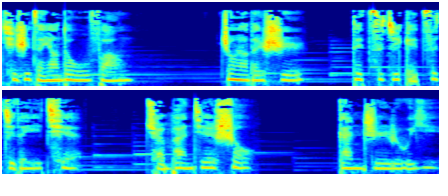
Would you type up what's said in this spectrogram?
其实怎样都无妨，重要的是。对自己给自己的一切，全盘接受，甘之如饴。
